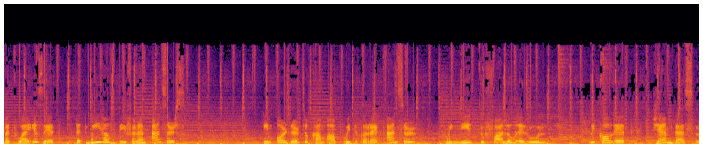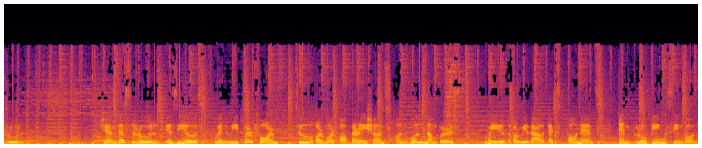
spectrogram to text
But why is it that we have different answers? In order to come up with the correct answer, we need to follow a rule. We call it GEMDAS rule. GEMDAS rule is used when we perform two or more operations on whole numbers with or without exponents and grouping symbols.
